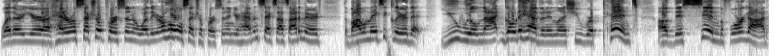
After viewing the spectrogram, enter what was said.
whether you're a heterosexual person or whether you're a homosexual person and you're having sex outside of marriage, the Bible makes it clear that you will not go to heaven unless you repent of this sin before God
